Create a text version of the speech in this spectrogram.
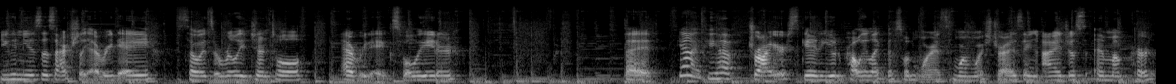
You can use this actually every day. So it's a really gentle everyday exfoliator. But yeah, if you have drier skin, you would probably like this one more. It's more moisturizing. I just am a per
